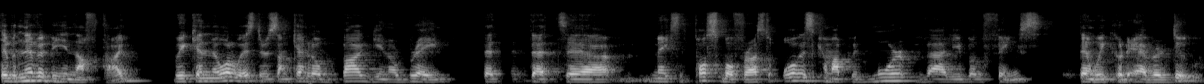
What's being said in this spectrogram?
there would never be enough time. We can always, there's some kind of bug in our brain that, that uh, makes it possible for us to always come up with more valuable things than we could ever do.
